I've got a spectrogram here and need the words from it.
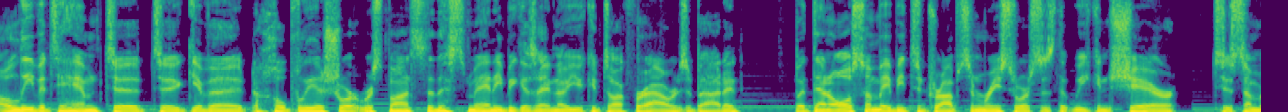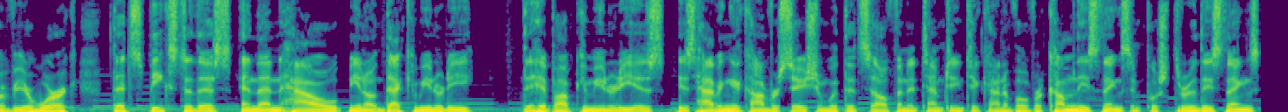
I'll leave it to him to to give a hopefully a short response to this, Manny, because I know you could talk for hours about it. But then also maybe to drop some resources that we can share to some of your work that speaks to this, and then how you know that community, the hip hop community, is is having a conversation with itself and attempting to kind of overcome these things and push through these things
